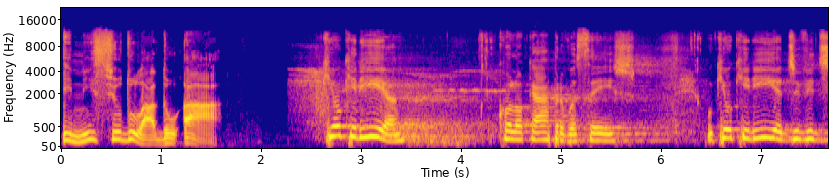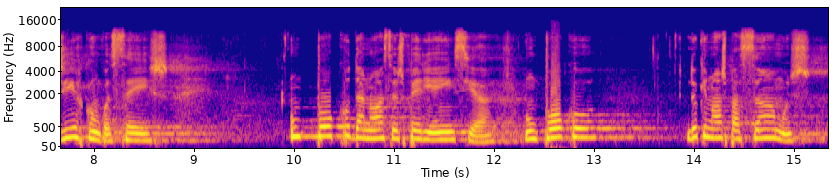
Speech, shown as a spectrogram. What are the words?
Início do lado A. que eu queria colocar para vocês, o que eu queria dividir com vocês, um pouco da nossa experiência, um pouco do que nós passamos,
